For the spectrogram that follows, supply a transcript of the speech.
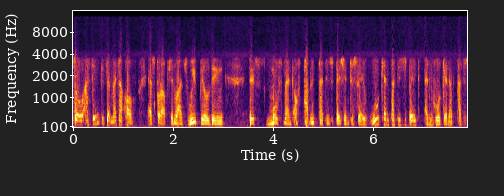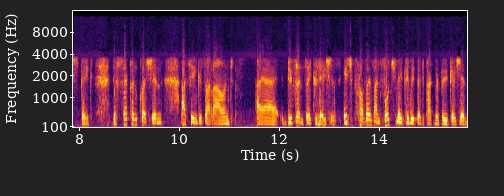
So I think it's a matter of, as Corruption Watch, we're building this movement of public participation to say who can participate and who cannot participate. The second question, I think, is around uh, different regulations. Each province, unfortunately, with the Department of Education,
